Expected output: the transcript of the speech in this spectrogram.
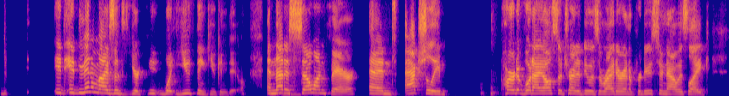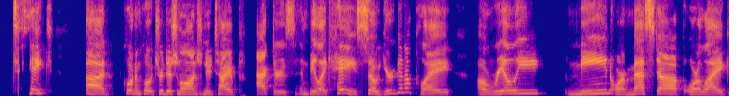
it, it minimizes your what you think you can do and that mm-hmm. is so unfair and actually part of what i also try to do as a writer and a producer now is like take uh quote unquote traditional ingenue type actors and be like hey so you're gonna play a really mean or messed up or like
